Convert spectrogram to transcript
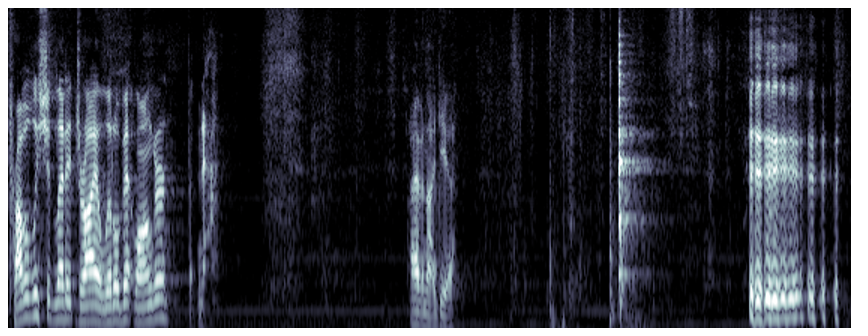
probably should let it dry a little bit longer, but nah. I have an idea.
